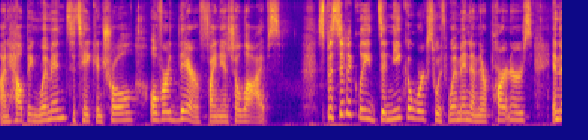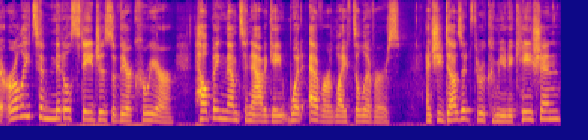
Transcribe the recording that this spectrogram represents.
on helping women to take control over their financial lives. Specifically, Danica works with women and their partners in the early to middle stages of their career, helping them to navigate whatever life delivers. And she does it through communication,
